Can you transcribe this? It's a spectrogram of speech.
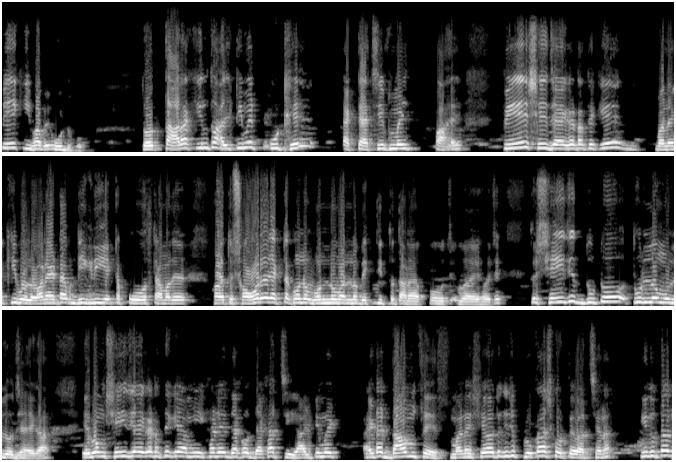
পেয়ে কীভাবে উঠবো। তো তারা কিন্তু আলটিমেট উঠে একটা অ্যাচিভমেন্ট পায় পেয়ে সেই জায়গাটা থেকে মানে কি বলব মানে একটা ডিগ্রি একটা পোস্ট আমাদের হয়তো শহরের একটা কোনো গণ্যমান্য ব্যক্তিত্ব তারা হয়েছে। তো সেই যে দুটো তুল্যমূল্য জায়গা এবং সেই জায়গাটা থেকে আমি এখানে দেখো দেখাচ্ছি আলটিমেট একটা দাম ফেস মানে সে হয়তো কিছু প্রকাশ করতে পারছে না কিন্তু তার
